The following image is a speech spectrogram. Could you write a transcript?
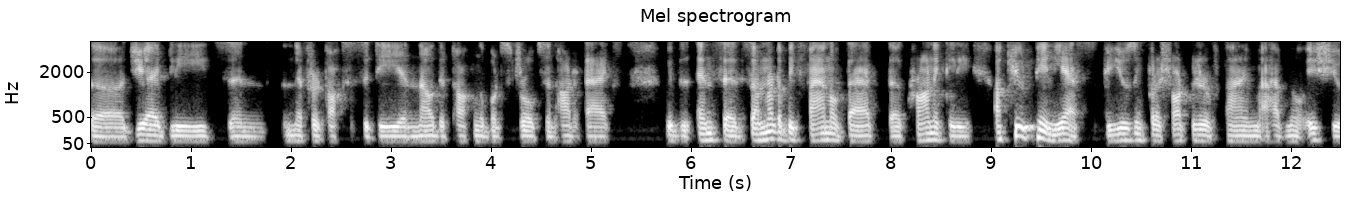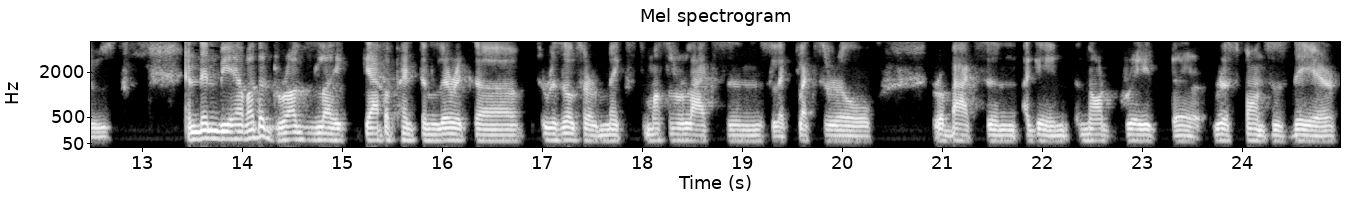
uh, GI bleeds and nephrotoxicity, and now they're talking about strokes and heart attacks with the NSAIDs. So I'm not a big fan of that uh, chronically. Acute pain, yes, if you're using for a short period of time, I have no issues. And then we have other drugs like gabapentin, Lyrica. Results are mixed. Muscle relaxants like Flexeril, Robaxin. Again, not great uh, responses there.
